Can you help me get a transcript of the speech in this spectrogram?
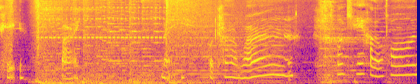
เค ไป ไหน กดข้ามว่า โอเคค่ะทุกคน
